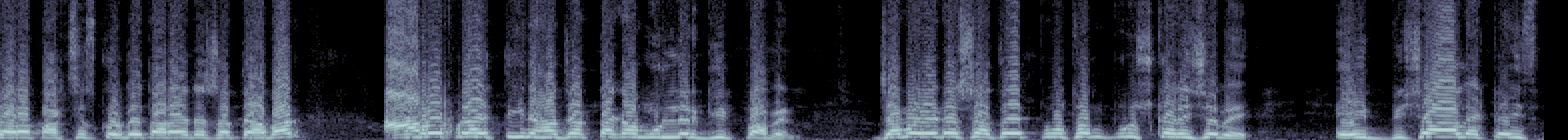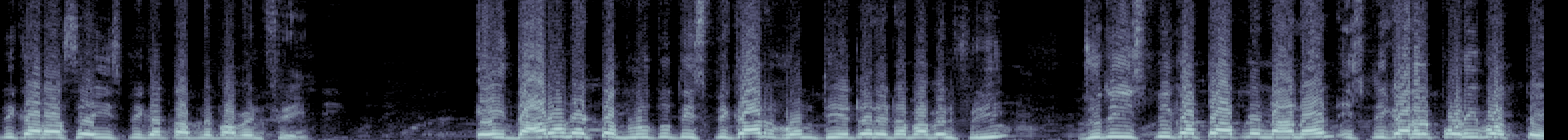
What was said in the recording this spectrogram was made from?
যারা করবে, তারা এটার সাথে আবার আরও প্রায় তিন হাজার টাকা মূল্যের গিফট পাবেন। যেমন এটার সাথে প্রথম পুরস্কার হিসেবে এই বিশাল একটা স্পিকার আছে, এই স্পিকারটা আপনি পাবেন ফ্রি এই দারুণ একটা ব্লুটুথ স্পিকার হোম থিয়েটার এটা পাবেন ফ্রি যদি স্পিকারটা আপনি না নেন, স্পিকারের পরিবর্তে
